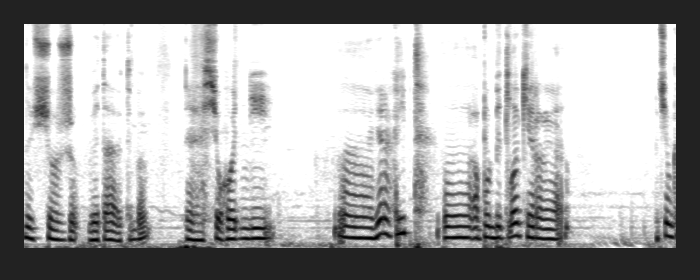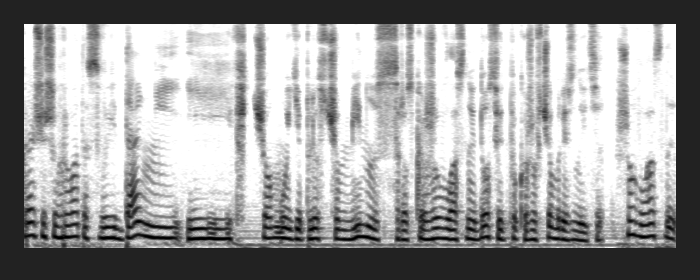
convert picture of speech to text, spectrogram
Ну що ж, вітаю тебе. Е, Сьогодні е, VeraCrypt е, або е, Чим краще шифрувати свої дані і в чому є плюс, в чому мінус, розкажу власний досвід, покажу в чому різниця. Що, власне,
